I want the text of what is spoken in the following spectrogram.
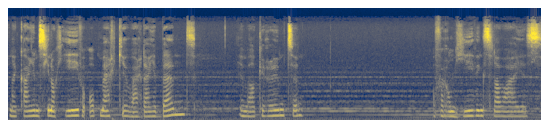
En dan kan je misschien nog even opmerken waar dat je bent, in welke ruimte, of er omgevingslawaai is.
